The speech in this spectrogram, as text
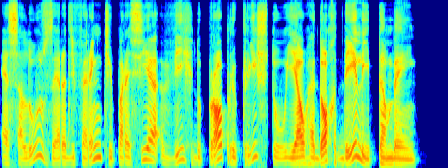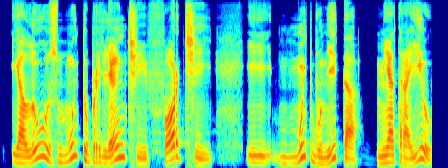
Essa luz era diferente, parecia vir do próprio Cristo e ao redor dele também. E a luz muito brilhante, forte e muito bonita me atraiu.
